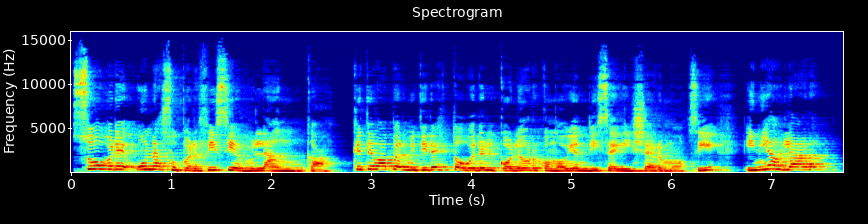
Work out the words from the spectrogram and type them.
sobre una superficie blanca. ¿Qué te va a permitir esto? Ver el color, como bien dice Guillermo, ¿sí? Y ni hablar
